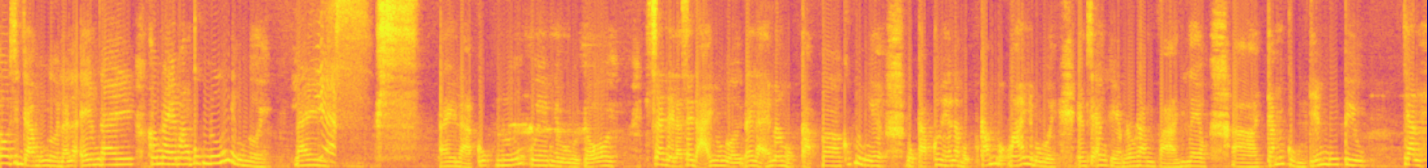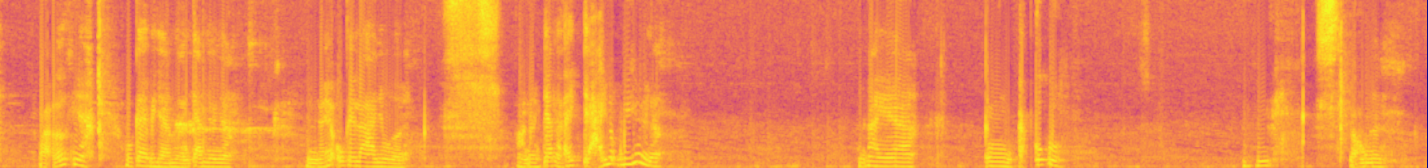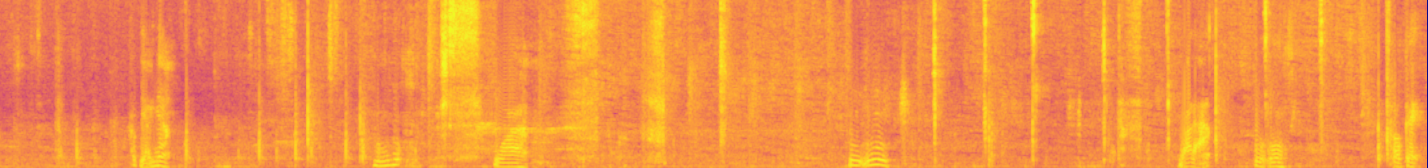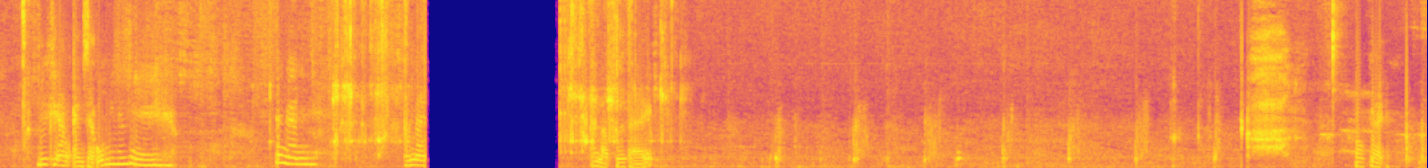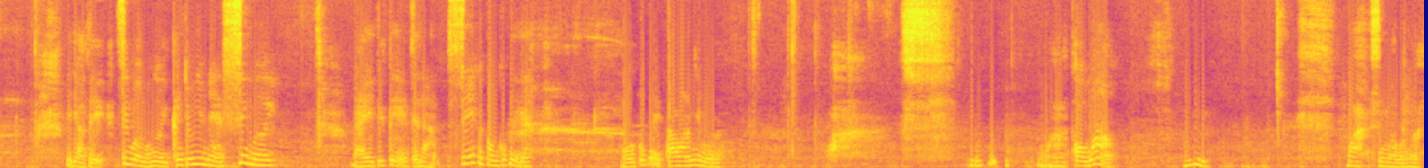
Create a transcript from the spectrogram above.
Hello, xin chào mọi người, lại là em đây. Hôm nay em ăn cút nướng nha mọi người. Đây. Đây là cút nướng của em nha mọi người. Trời ơi, size này là size đại mọi người. Đây là em ăn một cặp uh, cút luôn nha. Một cặp có nghĩa là một trống một mái nha mọi người. Em sẽ ăn kèm rau răm và dưa leo à, Chấm cùng chén muối tiêu, chanh và ớt nha. Ok, bây giờ mình ăn chanh nha. Mình để ok la nha mọi người. À, Ăn chanh là thấy chảy nước miếng rồi nè. Hôm nay uh, ăn một cặp cút luôn. Trộn lên hấp dẫn nha. Wow. Ừ, ừ. đã đã. Ừ, ừ. ok. Trước khi ăn em sẽ uống miếng nước nha. Cái ơn hôm nay anh lập cơ thể. Ok bây giờ thì xin mời mọi người các chú như nè xin mời. Đây trước tiên em sẽ làm xét cái con cúc này nha. Mỗi cúc này to lắm nha mọi người. Wow, thơm quá à. Wow, xin mời mọi người.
